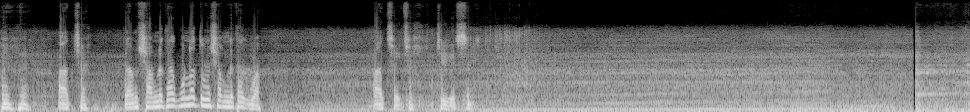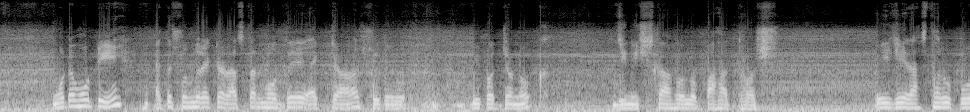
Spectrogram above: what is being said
হ্যাঁ হ্যাঁ আচ্ছা। আমি সামনে থাকব না? তুমি সামনে থাকবা? আচ্ছা আচ্ছা ঠিক আছে। মোটামুটি এত সুন্দর একটা রাস্তার মধ্যে একটা শুধু বিপজ্জনক জিনিস, তা হলো পাহাড় ধস। এই যে রাস্তার উপর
